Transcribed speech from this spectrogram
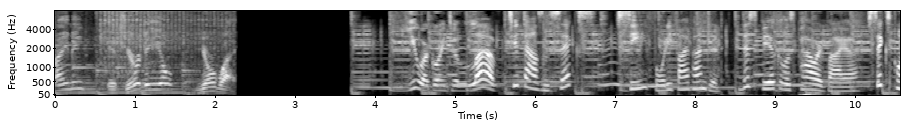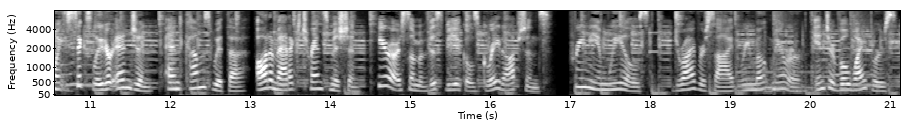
Amy, it's your deal, your way. You are going to love 2006 C4500. This vehicle is powered by a 6.6 liter engine and comes with a automatic transmission. Here are some of this vehicle's great options. Premium wheels, driver side remote mirror, interval wipers,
